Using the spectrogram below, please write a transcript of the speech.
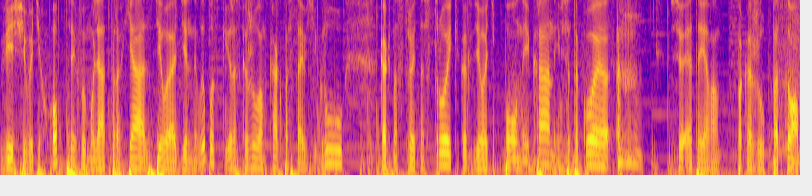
вещи в этих опциях, в эмуляторах, я сделаю отдельный выпуск и расскажу вам, как поставить игру, как настроить настройки, как сделать полный экран и все такое. все это я вам покажу потом.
